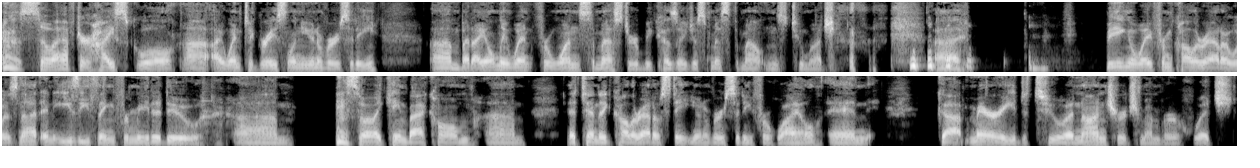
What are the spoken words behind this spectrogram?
So after high school, uh, I went to Graceland University um, but I only went for one semester because I just missed the mountains too much. uh, being away from Colorado was not an easy thing for me to do. Um, so I came back home, um, attended Colorado State University for a while, and got married to a non church member, which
